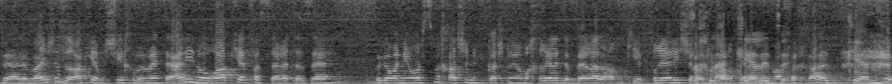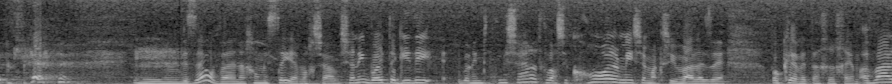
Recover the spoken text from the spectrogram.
והלוואי שזה רק ימשיך, באמת, היה לי נורא כיף הסרט הזה. וגם אני ממש שמחה שנפגשנו יום אחרי לדבר עליו, כי הפריע לי שלא דיברתי עליו עם. אף אחד. כן. כן. אה, וזהו, ואנחנו נסיים עכשיו. שני, בואי תגידי, אני משערת כבר שכל מי שמקשיבה לזה עוקבת אחריכם, אבל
